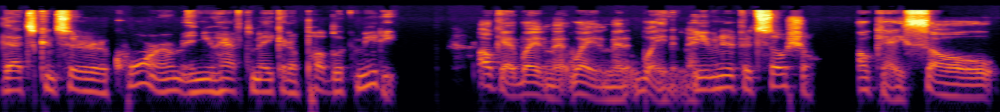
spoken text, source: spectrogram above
that's considered a quorum, and you have to make it a public meeting, Okay, wait a minute, wait a minute, wait a minute. even if it's social. Okay, so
